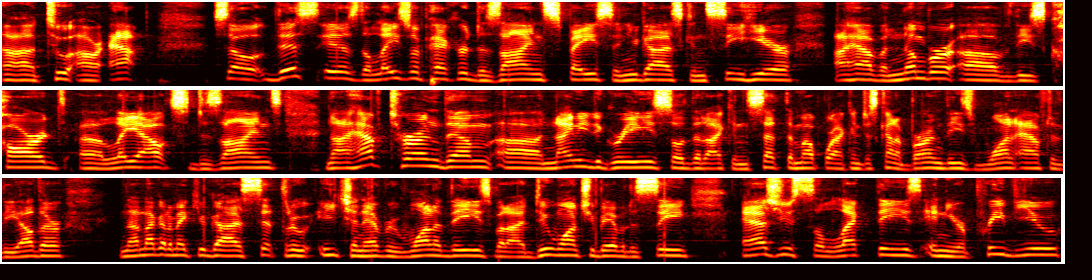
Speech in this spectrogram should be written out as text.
uh, to our app. So this is the Laser LaserPecker design space, and you guys can see here, I have a number of these card uh, layouts, designs. Now I have turned them uh, 90 degrees so that I can set them up where I can just kind of burn these one after the other. Now, I'm not going to make you guys sit through each and every one of these, but I do want you to be able to see as you select these in your preview,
